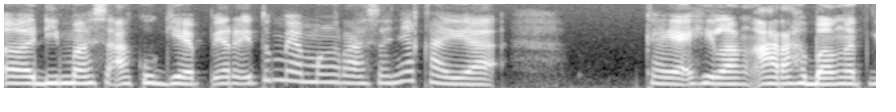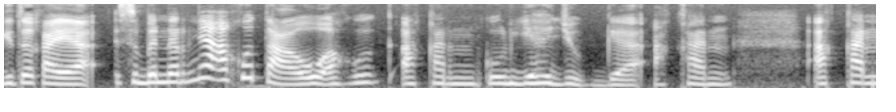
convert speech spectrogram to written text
eh, di masa aku gap year itu memang rasanya kayak kayak hilang arah banget gitu kayak sebenarnya aku tahu aku akan kuliah juga akan akan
